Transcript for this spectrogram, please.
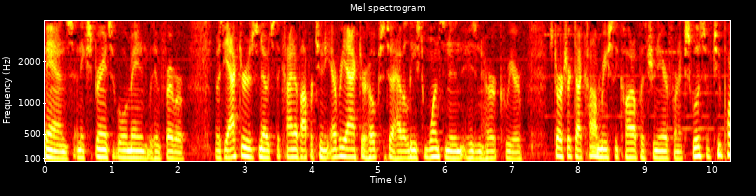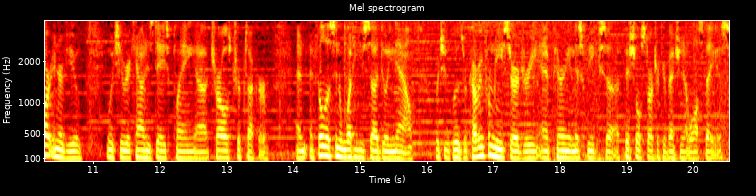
fans, and the experience will remain with him forever. It was the actor's notes the kind of opportunity every actor hopes to have at least once in his and her career. Star StarTrek.com recently caught up with Trinneer for an exclusive two-part interview in which he recounted his days playing uh, Charles Trip Tucker and, and filled us in on what he's uh, doing now, which includes recovering from knee surgery and appearing in this week's uh, official Star Trek convention at Las Vegas.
